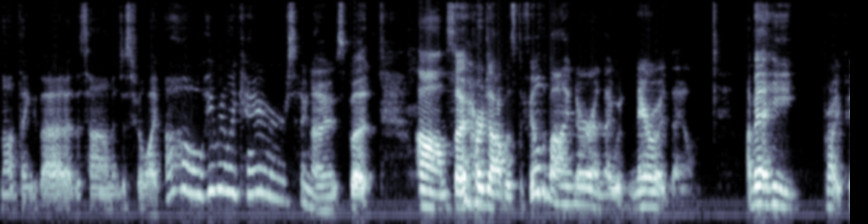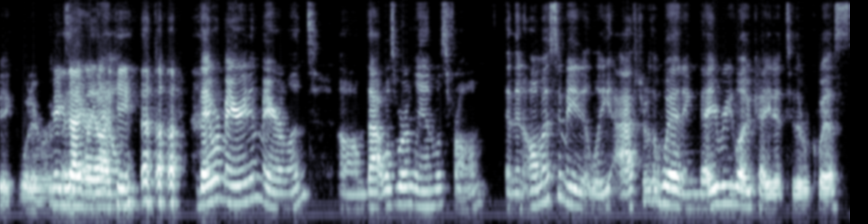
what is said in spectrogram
not think that at the time and just feel like, oh, he really cares. Who knows? But um, so her job was to fill the binder and they would narrow it down. I bet he probably picked whatever. Exactly like he. They were married in Maryland. Um, that was where Lynn was from. And then almost immediately after the wedding, they relocated to the request,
